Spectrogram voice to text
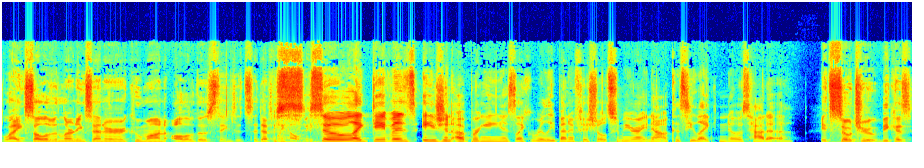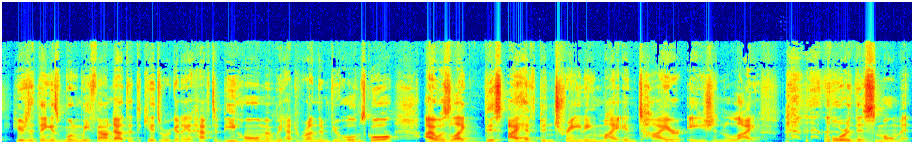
Like Sylvan Learning Center, Kumon, all of those things. It's definitely helped me. So like David's Asian upbringing is like really beneficial to me right now because he like knows how to It's so true because here's the thing: is when we found out that the kids were going to have to be home and we had to run them through homeschool, I was like, "This! I have been training my entire Asian life for this moment."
